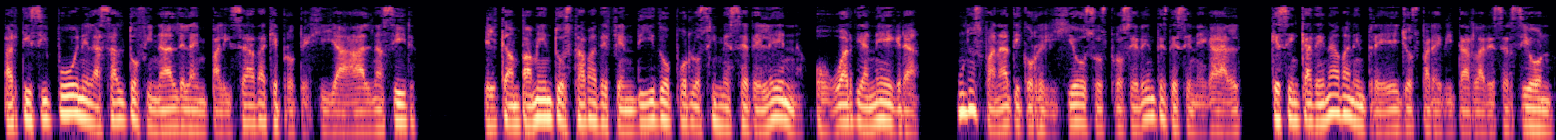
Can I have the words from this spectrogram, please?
participó en el asalto final de la empalizada que protegía a Al-Nasir. El campamento estaba defendido por los Imesebelén o Guardia Negra, unos fanáticos religiosos procedentes de Senegal que se encadenaban entre ellos para evitar la deserción.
